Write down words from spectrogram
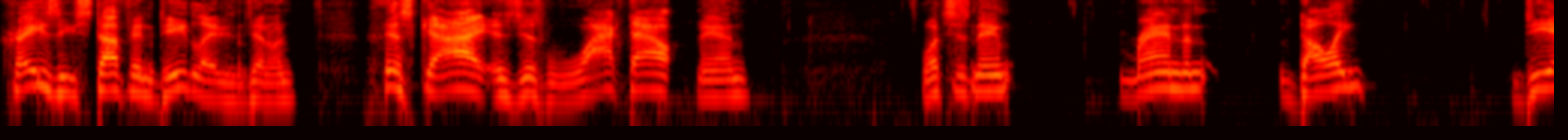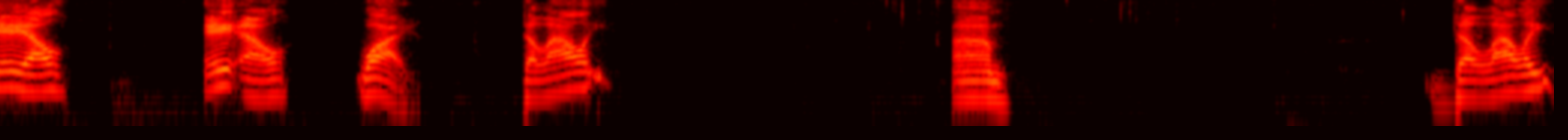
crazy stuff indeed, ladies and gentlemen. This guy is just whacked out, man. What's his name? Brandon Dolly. D A L A L Y. Delally? Um, Delali.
